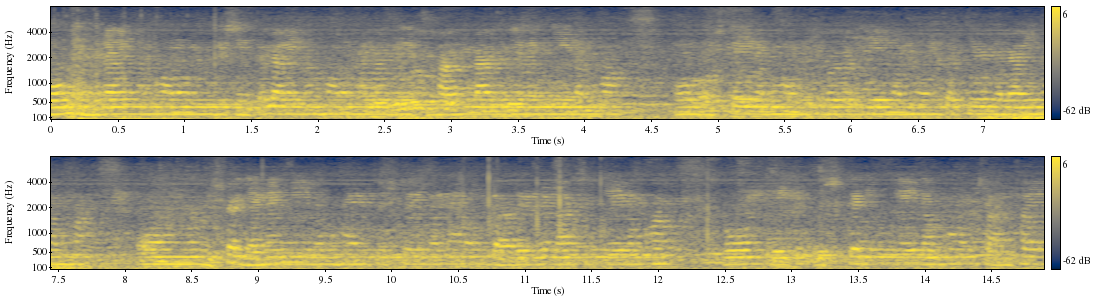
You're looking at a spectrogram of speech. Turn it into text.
ఓం ఇంద్రాయ నమ ఓం శీతలాయ నమ ఓం అలాగే భాగలాజనన్యే నమ ఓం విష్ణయ నమ ఓం శివగర్యే నమ ఓం సత్యవదలాయ నమ ఓం విశ్వజనన్యే నమ ఓం కృష్ణయ నమ ఓం దారిద్ర్యనాశిన్యే నమ ఓం ప్రీతి పుష్కరిణ్యే నమ ఓం శాంతాయ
